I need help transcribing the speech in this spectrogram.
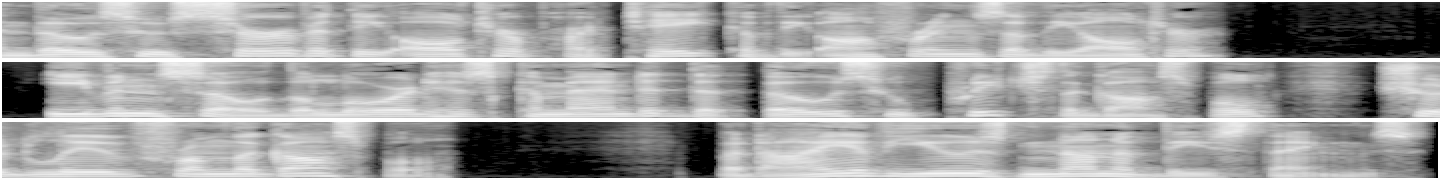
and those who serve at the altar partake of the offerings of the altar? Even so the Lord has commanded that those who preach the gospel should live from the gospel. But I have used none of these things,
